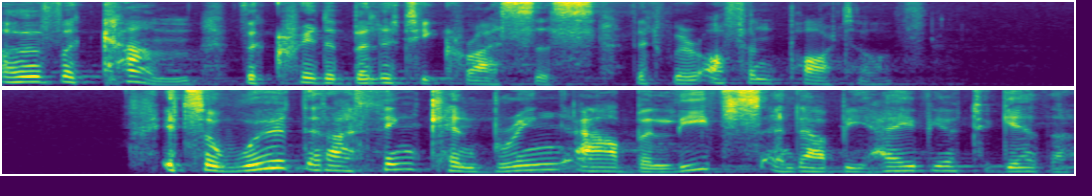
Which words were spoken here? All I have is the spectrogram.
overcome the credibility crisis that we're often part of. It's a word that I think can bring our beliefs and our behavior together.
